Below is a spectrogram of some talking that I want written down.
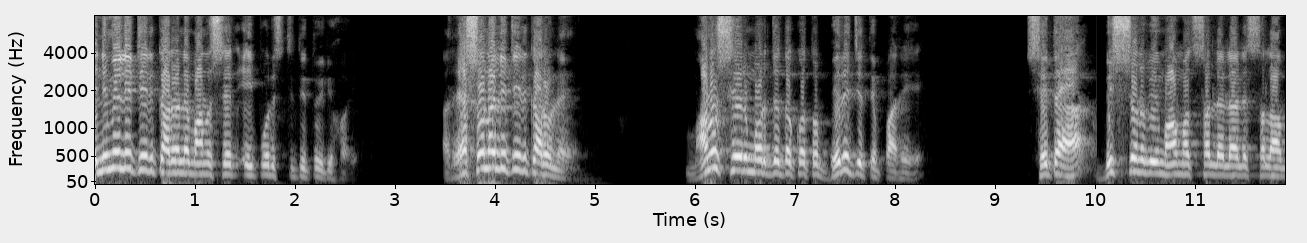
এনিমেলিটির কারণে মানুষের এই পরিস্থিতি তৈরি হয়। রেশনালিটির কারণে মানুষের মর্যাদা কত বেড়ে যেতে পারে, সেটা বিশ্বনবী মোহাম্মদ সাল্লাহ সাল্লাম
